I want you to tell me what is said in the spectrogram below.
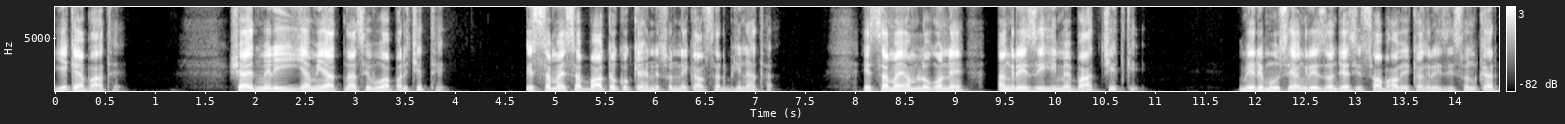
ये क्या बात है? शायद मेरी यम यातना से वो अपरिचित थे। इस समय सब बातों को कहने सुनने का अवसर भी न था। इस समय हम लोगों ने अंग्रेज़ी ही में बातचीत की। मेरे मुँह से अंग्रेज़ों जैसी स्वाभाविक अंग्रेज़ी सुनकर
